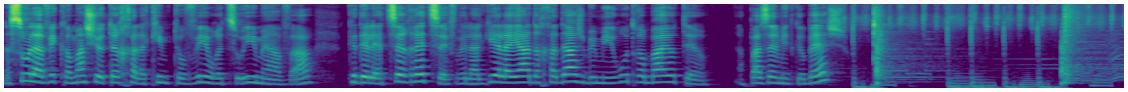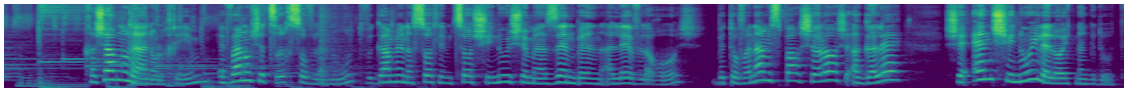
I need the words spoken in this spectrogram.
נסו להביא כמה שיותר חלקים טובים, רצויים מהעבר, כדי לייצר רצף ולהגיע ליעד החדש במהירות רבה יותר. הפאזל מתגבש? חשבנו לאן הולכים, הבנו שצריך סובלנות וגם לנסות למצוא שינוי שמאזן בין הלב לראש. בתובנה מספר 3 אגלה שאין שינוי ללא התנגדות.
